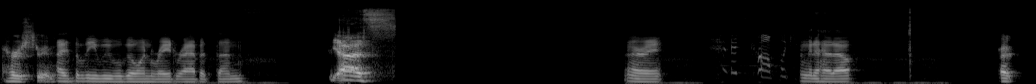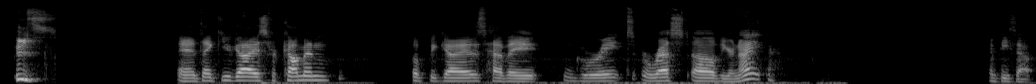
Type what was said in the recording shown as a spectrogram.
her stream. I believe we will go and raid Rabbit then. Yes. All right. It's complicated. I'm gonna head out. Alright. Peace. And thank you guys for coming. Hope you guys have a great rest of your night. And peace out.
